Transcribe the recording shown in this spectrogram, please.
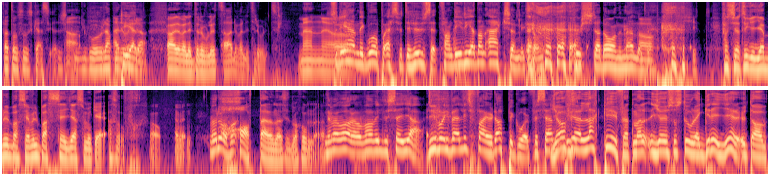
För att de som ska, skulle Ja. gå och det var rapportera. kul. Ja det var lite roligt. Ja det var lite roligt. Men eh, Så det hände igår på SVT-huset, fan det är redan action liksom, första dagen i mello Ja, typ. Fast jag tycker, jag blir bara, jag vill bara säga så mycket, alltså, ja, jag vet. Vadå? Va? hatar den där situationen alltså. Nej men vadå, vad vill du säga? Du var ju väldigt fired up igår, för sen Ja för jag lackar ju för att man gör så stora grejer utav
